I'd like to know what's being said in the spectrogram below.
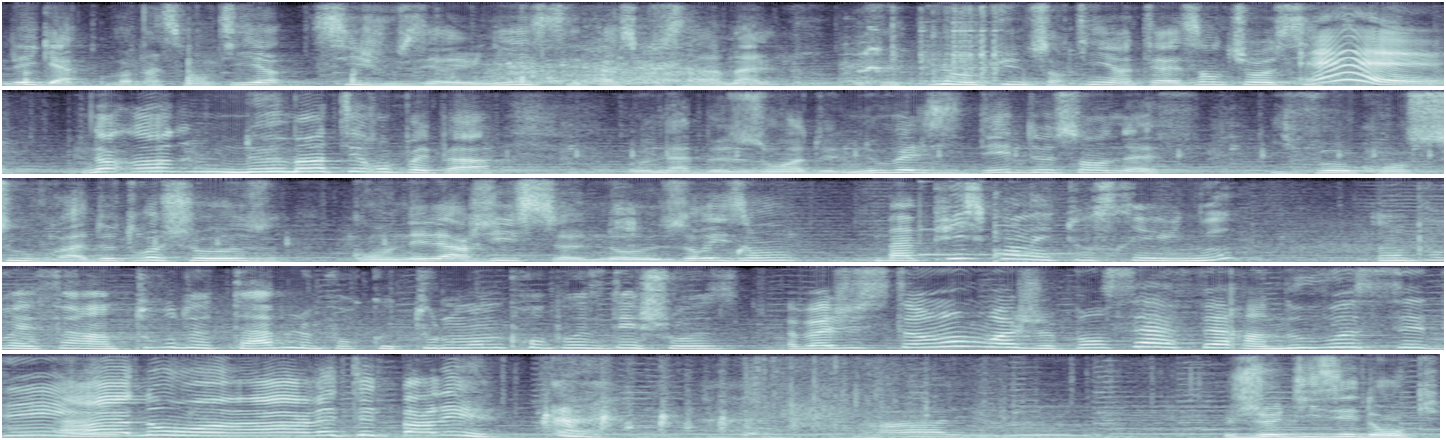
les gars, on va pas se mentir, si je vous ai réunis, c'est parce que ça va mal. On fait plus aucune sortie intéressante sur le site. Eh Non, non, ne m'interrompez pas. On a besoin de nouvelles idées 209. Il faut qu'on s'ouvre à d'autres choses, qu'on élargisse nos horizons. Bah puisqu'on est tous réunis, on pourrait faire un tour de table pour que tout le monde propose des choses. Ah bah justement, moi je pensais à faire un nouveau CD. et- Ah non, arrêtez de parler Je disais donc,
